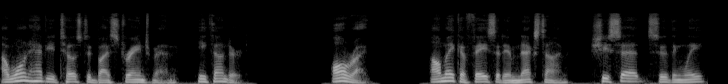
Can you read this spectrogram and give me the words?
I won't have you toasted by strange men, he thundered. All right. I'll make a face at him next time, she said, soothingly,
